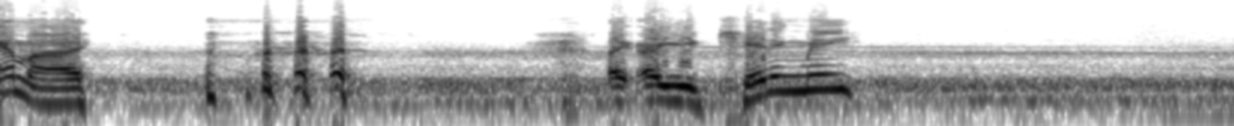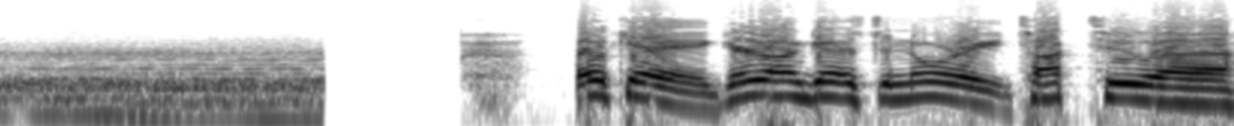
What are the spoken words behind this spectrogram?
Am I? like, are you kidding me? Okay, Garon goes to Nori. Talk to, uh,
